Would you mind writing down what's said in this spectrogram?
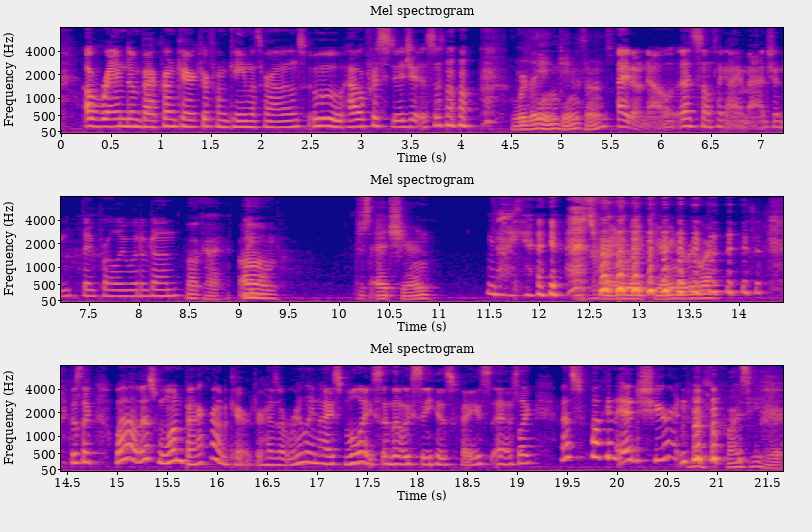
A random background character from Game of Thrones. Ooh, how prestigious. Were they in Game of Thrones? I don't know. That's something I imagine they probably would have done. Okay. Um, just Ed Sheeran yeah, yeah. just randomly appearing everywhere. Just like, wow, this one background character has a really nice voice, and then we see his face, and it's like, that's fucking Ed Sheeran. Why is he here?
